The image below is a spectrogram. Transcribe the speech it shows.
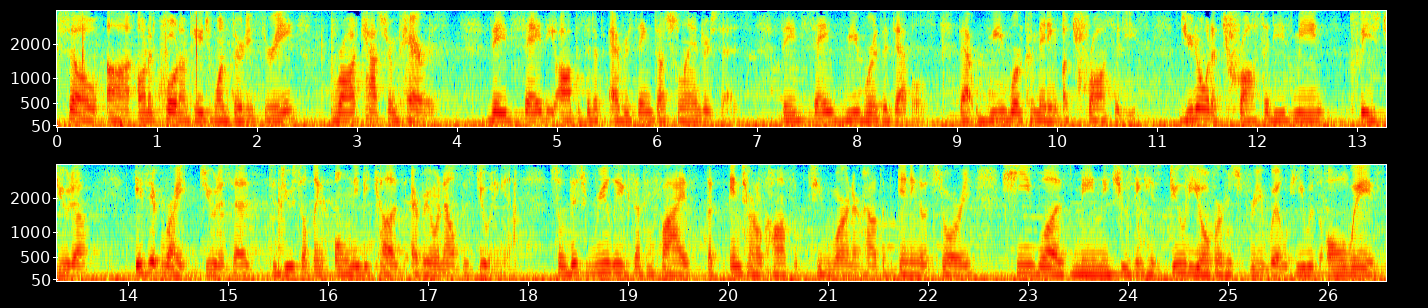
So, uh, on a quote on page 133, broadcast from Paris, they'd say the opposite of everything Dutch Lander says. They'd say we were the devils, that we were committing atrocities. Do you know what atrocities mean? Please, Judah. Is it right, Judah says, to do something only because everyone else is doing it? So this really exemplifies the internal conflict between Werner, how at the beginning of the story, he was mainly choosing his duty over his free will. He was always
